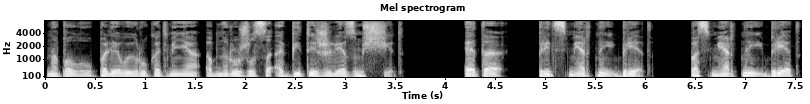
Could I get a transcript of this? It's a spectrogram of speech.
На полу, по левую руку от меня, обнаружился обитый железом щит. Это предсмертный бред, посмертный бред.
